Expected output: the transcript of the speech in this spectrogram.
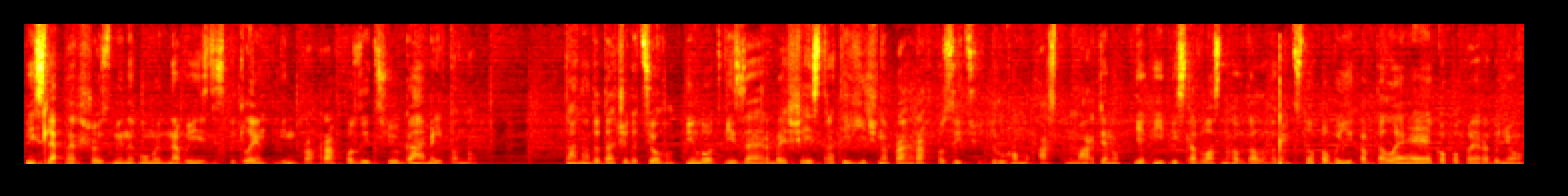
Після першої зміни гуми на виїзді з Пітлейн він програв позицію Гамільтону. Та на додачу до цього, пілот Віза РБ ще й стратегічно програв позицію другому Астон Мартіну, який після власного вдалого підстопа виїхав далеко попереду нього.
